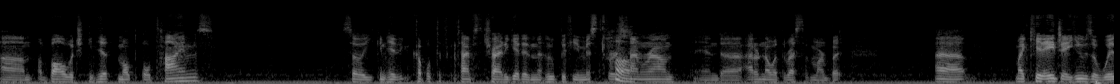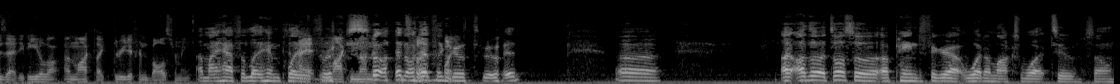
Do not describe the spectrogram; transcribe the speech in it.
um, a ball which you can hit multiple times. So you can hit it a couple different times to try to get it in the hoop if you missed the first Huh. time around. And uh, I don't know what the rest of them are, but uh, my kid AJ, he was a whiz at it. He lo- unlocked like three different balls for me. I might have to let him play it first, so I don't have to go through it. Uh, I, although it's also a pain to figure out what unlocks what too. So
